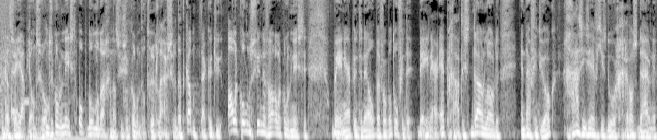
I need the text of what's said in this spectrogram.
En dat zei Jaap Jansen, onze columnist op donderdag. En als u zijn column wilt terugluisteren, dat kan. Daar kunt u alle columns vinden van alle columnisten op bnr.nl bijvoorbeeld... of in de BNR-app gratis te downloaden. En daar vindt u ook, ga eens eventjes door Grasduinen...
